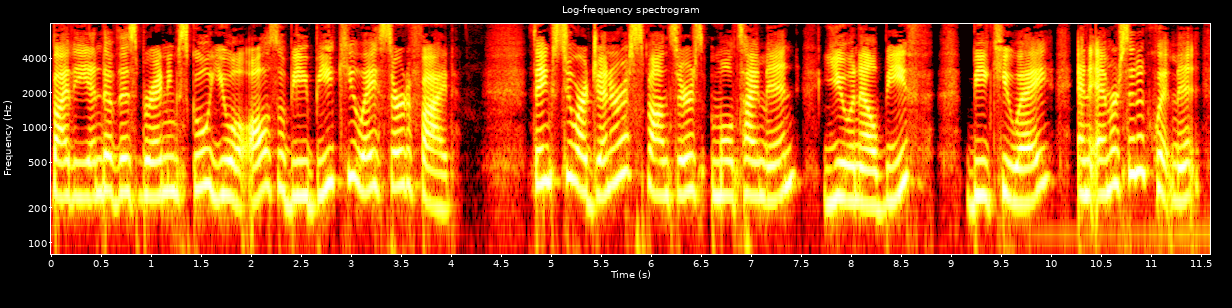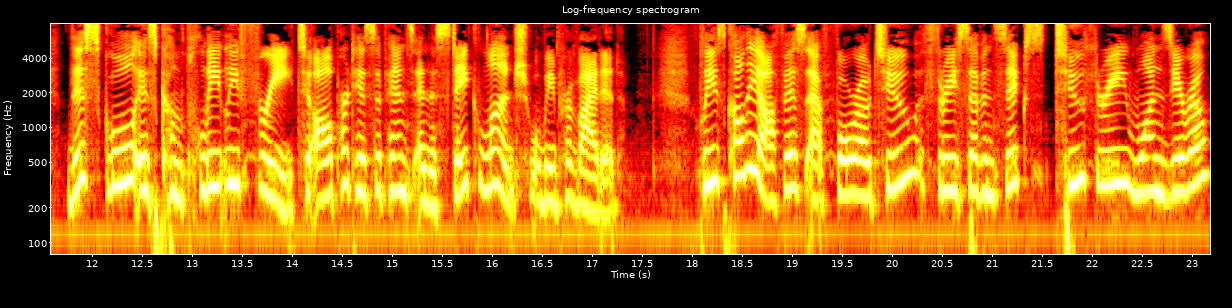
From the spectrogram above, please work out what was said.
By the end of this branding school, you will also be BQA certified. Thanks to our generous sponsors, Multimin, UNL Beef, BQA, and Emerson Equipment, this school is completely free to all participants and a steak lunch will be provided. Please call the office at 402 376 2310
